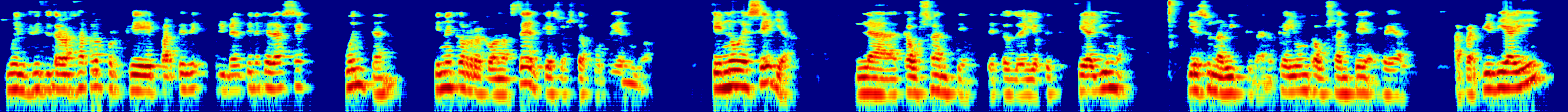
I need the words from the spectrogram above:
Es muy difícil trabajarlo porque parte de, primero tiene que darse cuenta, tiene que reconocer que eso está ocurriendo, que no es ella la causante de todo ello, que, hay una, y es una víctima, que hay un causante real. A partir de ahí,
